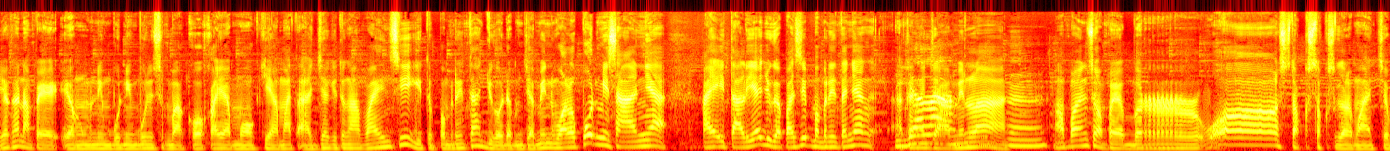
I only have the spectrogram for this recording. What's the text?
Ya kan sampai yang menimbun-nimbun sembako kayak mau kiamat aja gitu ngapain sih gitu. Pemerintah juga udah menjamin walaupun misalnya kayak Italia juga pasti pemerintahnya akan Iyalah. menjamin lah. Mm. Ngapain sih sampai ber wah stok-stok segala macem.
